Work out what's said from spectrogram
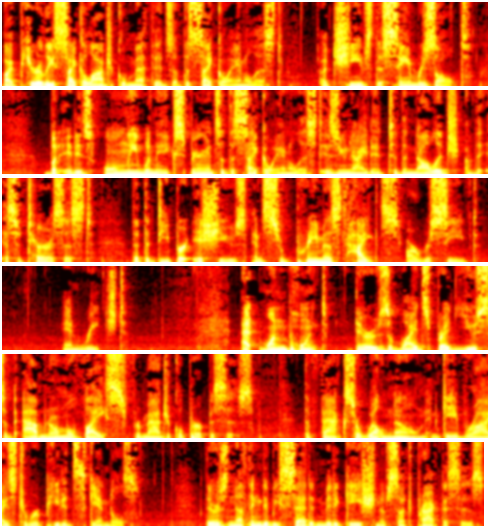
By purely psychological methods of the psychoanalyst achieves the same result, but it is only when the experience of the psychoanalyst is united to the knowledge of the esotericist that the deeper issues and supremest heights are received and reached. At one point, there is a widespread use of abnormal vice for magical purposes. The facts are well known and gave rise to repeated scandals. There is nothing to be said in mitigation of such practices,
